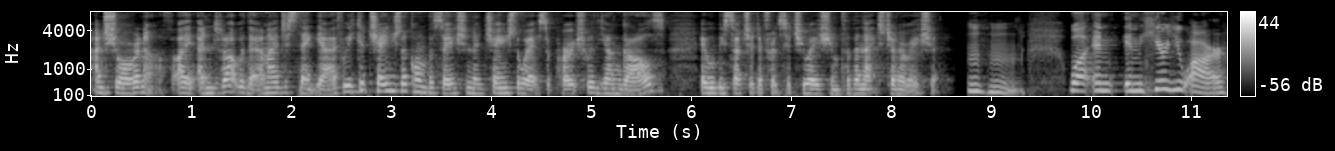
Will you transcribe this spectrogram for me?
And sure enough, I ended up with it. And I just think, yeah, if we could change the conversation and change the way it's approached with young girls, it would be such a different situation for the next generation. Mm-hmm. Well, and and here you are,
